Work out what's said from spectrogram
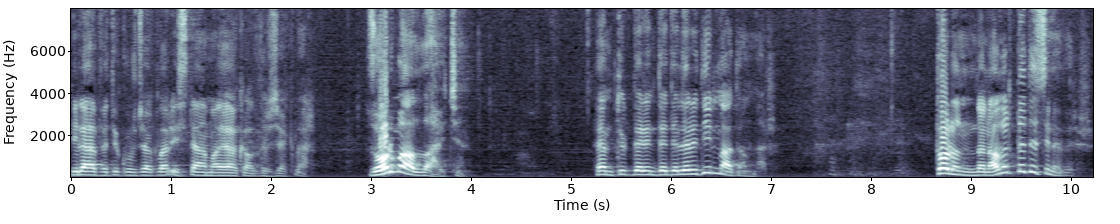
Hilafeti kuracaklar, İslam'ı ayağa kaldıracaklar. Zor mu Allah için? Hem Türklerin dedeleri değil mi adamlar? Torunundan alır dedesine verir.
